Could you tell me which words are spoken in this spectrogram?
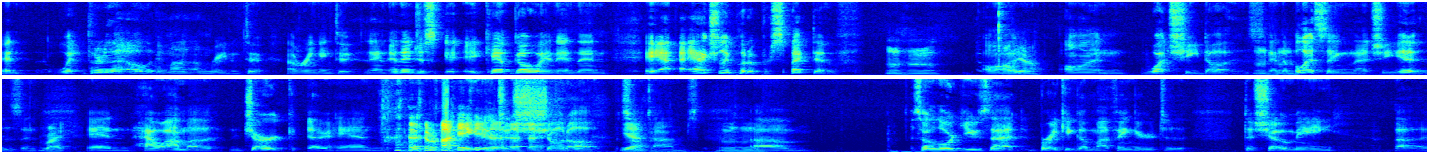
And went through that. Oh, look at mine. I'm reading too. I'm ringing too. And, and then just it, it kept going. And then it I actually put a perspective mm-hmm. on oh, yeah on what she does mm-hmm. and the mm-hmm. blessing that she is and right and how I'm a jerk uh, and right need to just shut up yeah. sometimes mm-hmm. um, so Lord use that breaking of my finger to to show me uh,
